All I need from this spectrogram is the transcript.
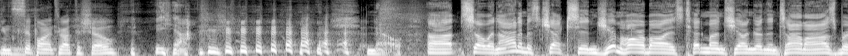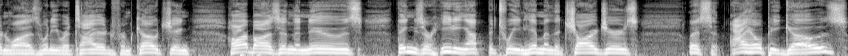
can sip on it throughout the show. yeah. no. Uh, so Anonymous checks in. Jim Harbaugh is 10 months younger than Tom Osborne was when he retired from coaching. Harbaugh's in the news. Things are heating up between him and the Chargers. Listen, I hope he goes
